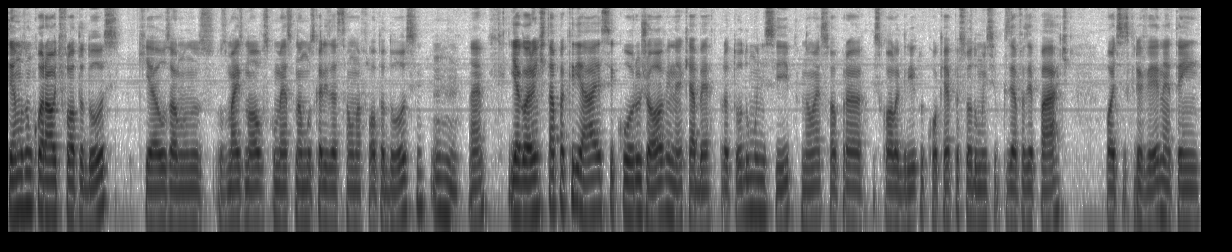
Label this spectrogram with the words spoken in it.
temos um coral de flauta doce, que é os alunos, os mais novos, começam na musicalização na flauta doce, Uhum. né? E agora a gente está para criar esse coro jovem, né, que é aberto para todo o município, não é só para escola agrícola, qualquer pessoa do município que quiser fazer parte, pode se inscrever, né? Tem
